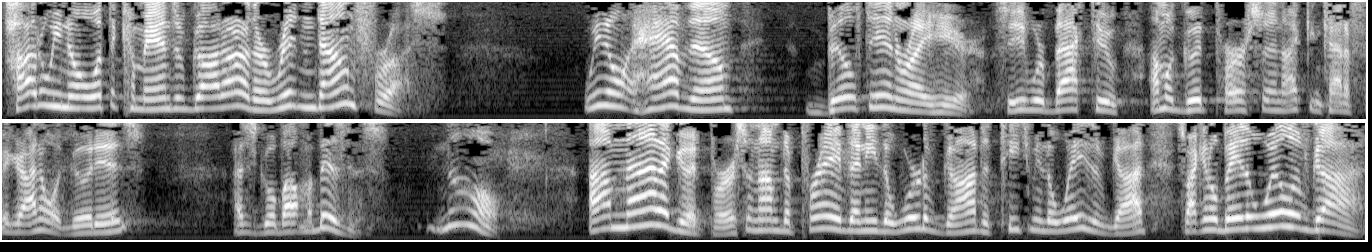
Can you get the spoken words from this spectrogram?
How do we know what the commands of God are? They're written down for us. We don't have them built in right here. See, we're back to I'm a good person. I can kind of figure I know what good is. I just go about my business. No. I'm not a good person. I'm depraved. I need the Word of God to teach me the ways of God so I can obey the will of God.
